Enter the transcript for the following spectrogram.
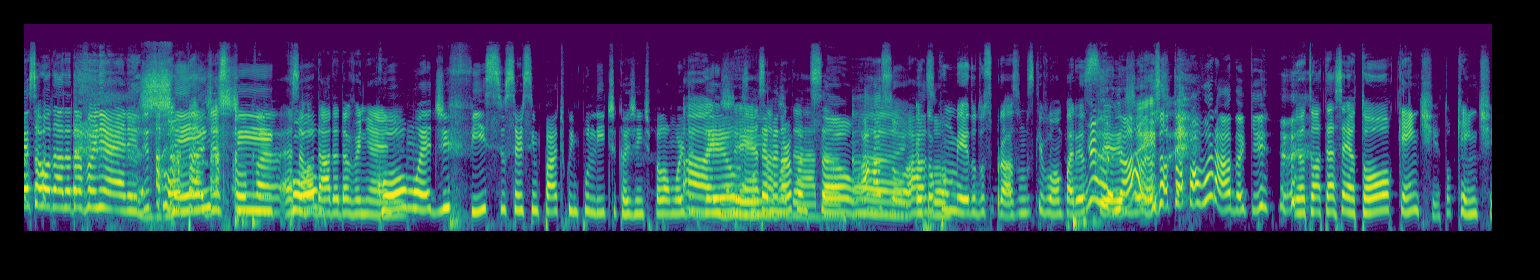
essa rodada da Vanielle. Desculpa, Gente, desculpa, essa como, rodada da Vanielle. Como é difícil ser simpático em política, gente, pelo amor de Ai, Deus. Gente, não tem a menor rodada. condição. Ai, arrasou, arrasou. Eu tô com medo dos próximos que vão aparecer, Não, gente. eu já tô apavorada aqui. Eu tô até, assim, eu tô quente, eu tô quente.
